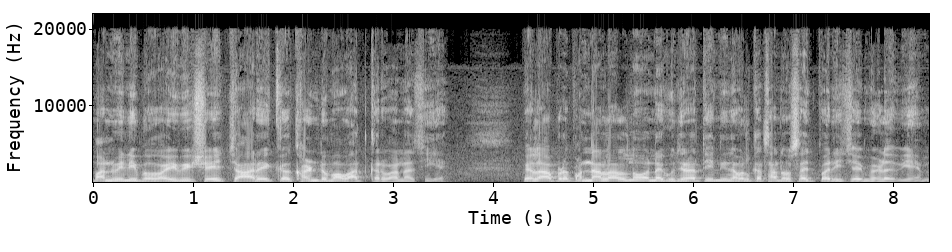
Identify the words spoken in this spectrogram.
માનવીની ભવાઈ વિશે ચારેક ખંડમાં વાત કરવાના છીએ. પહેલાં આપણે પન્નાલાલનો અને ગુજરાતીની નવલકથાનો સહેજ પરિચય મેળવીએ એમ.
